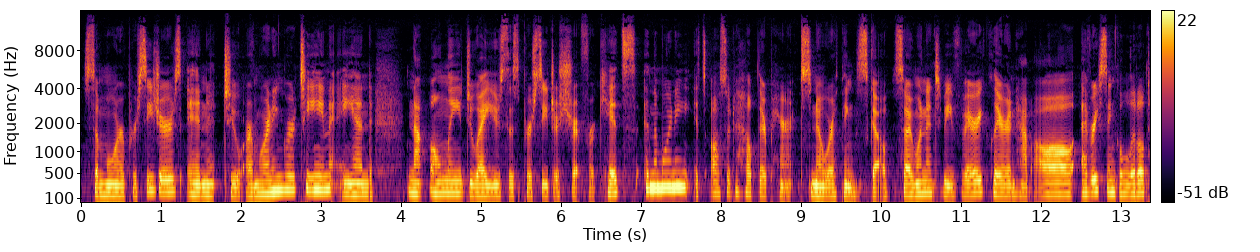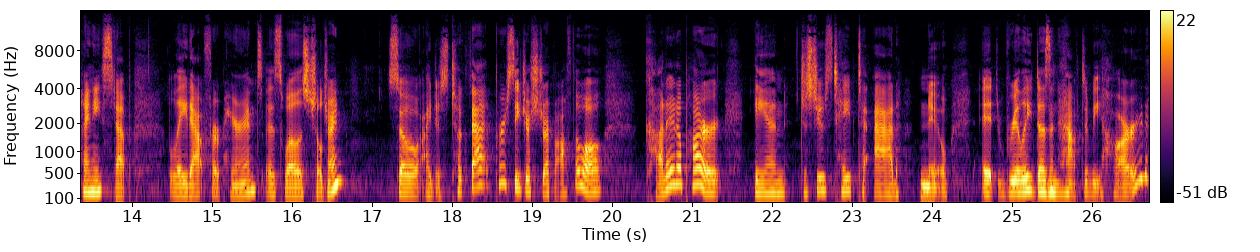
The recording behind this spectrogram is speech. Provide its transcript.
some more procedures into our morning routine. And not only do I use this procedure strip for kids in the morning, it's also to help their parents know where things go. So I wanted to be very clear and have all, every single little tiny step laid out for parents as well as children. So I just took that procedure strip off the wall, cut it apart, and just use tape to add new. It really doesn't have to be hard,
